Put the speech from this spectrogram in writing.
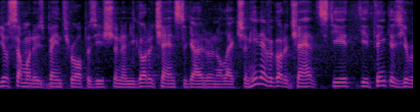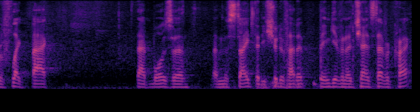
you're someone who's been through opposition and you got a chance to go to an election. He never got a chance. Do you, do you think, as you reflect back, that was a a mistake that he should have had it, been given a chance to have a crack?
